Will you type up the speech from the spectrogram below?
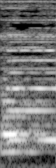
Bye.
